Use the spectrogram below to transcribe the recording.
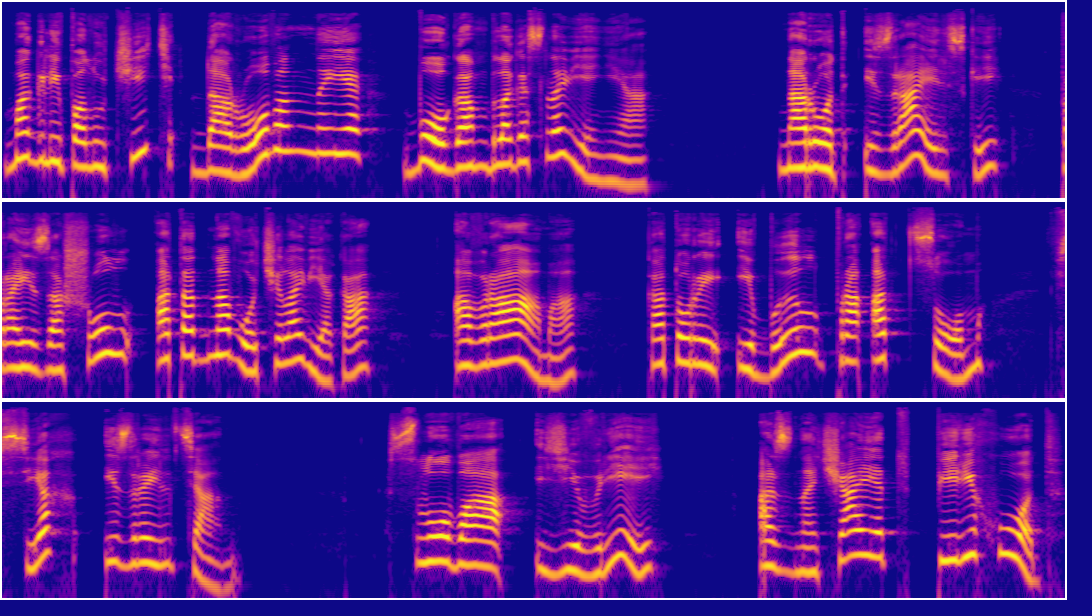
могли получить дарованные Богом благословения? Народ израильский произошел от одного человека, Авраама, который и был праотцом всех израильтян. Слово «еврей» означает переход,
